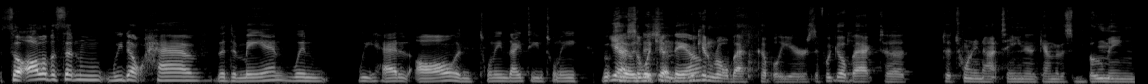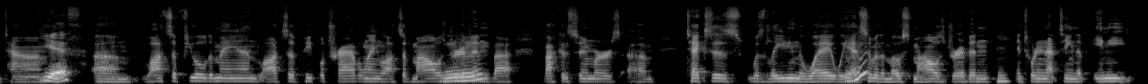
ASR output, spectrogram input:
so all of a sudden we don't have the demand when we had it all in 2019, 20. you yeah know, so we can we can roll back a couple of years if we go back to to 2019 and kind of this booming time Yes. um, lots of fuel demand, lots of people traveling, lots of miles Mhm. driven by by consumers. Um, Texas was leading the way. We had Mhm. some of the most miles driven Mhm. in 2019 of any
